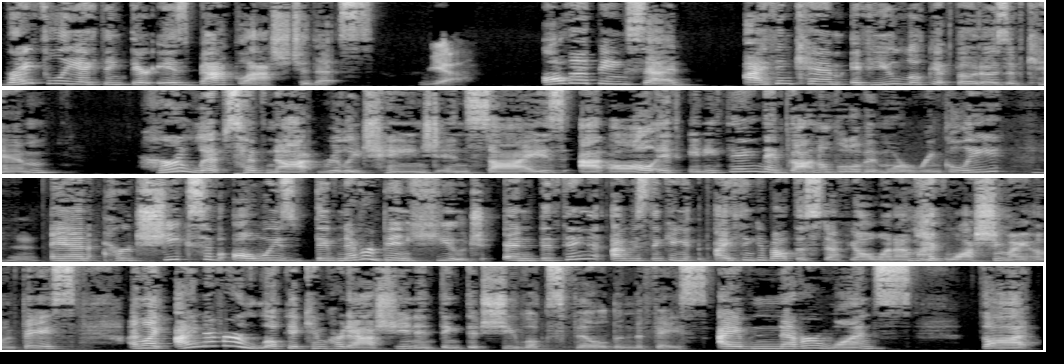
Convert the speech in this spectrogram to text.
rightfully, I think there is backlash to this. Yeah. All that being said, I think Kim, if you look at photos of Kim, her lips have not really changed in size at all. If anything, they've gotten a little bit more wrinkly. Mm-hmm. And her cheeks have always, they've never been huge. And the thing I was thinking, I think about this stuff, y'all, when I'm like washing my own face. I'm like, I never look at Kim Kardashian and think that she looks filled in the face. I have never once thought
